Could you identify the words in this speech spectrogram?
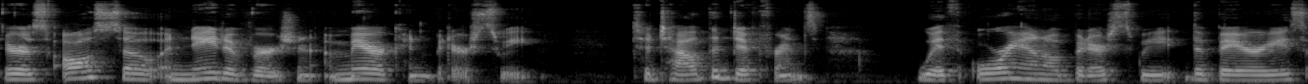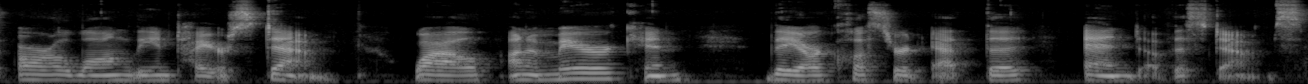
There is also a native version, American bittersweet. To tell the difference, with Oriental bittersweet, the berries are along the entire stem, while on American, they are clustered at the end of the stems.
